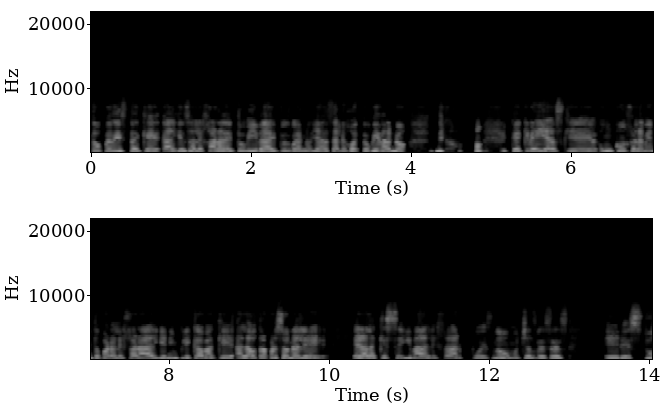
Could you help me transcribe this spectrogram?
Tú pediste que alguien se alejara de tu vida y pues bueno, ya se alejó de tu vida, ¿no? ¿Qué creías? ¿Que un congelamiento para alejar a alguien implicaba que a la otra persona le era la que se iba a alejar? Pues no, muchas veces eres tú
